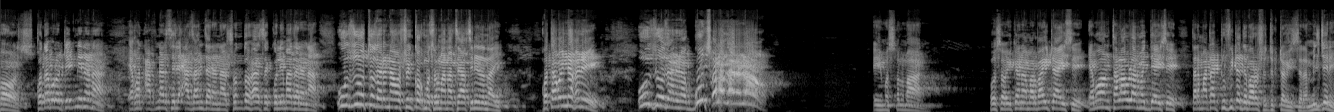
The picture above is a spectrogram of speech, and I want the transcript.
ফরজ। কথা বলো ঠিক নি না এখন আপনার ছেলে আজান জানে না, সন্দেহ আছে, কলিমা জানে না, উজু তো জানে না অসংখ্য মুসলমান আছে আসেনি না নাই? কথা কই না খানে উজু জানে না গুছলা জানে না। এই মুসলমান, ও সব এখানে আমার বাড়িটা আইছে, এমন থালাউলার মধ্যে আইছে, তার মাথায় টুপিটা দেবার সুযোগটা হয়েছে না, মিলছে নি?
